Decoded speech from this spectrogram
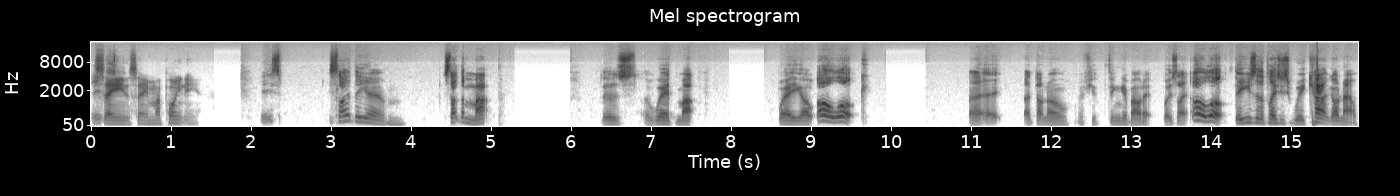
It's, saying saying my point here. it's it's like the um it's like the map. There's a weird map where you go, oh look. Uh, I don't know if you're thinking about it, but it's like, oh look, these are the places we can't go now.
